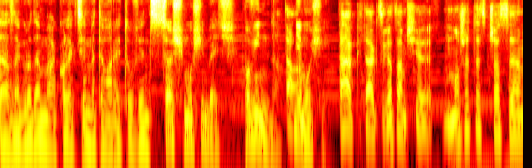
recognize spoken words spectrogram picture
Ta zagroda ma kolekcję meteorytów, więc coś musi być. Powinno, tak. nie musi. Tak, tak, zgadzam się. Może jest czasem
